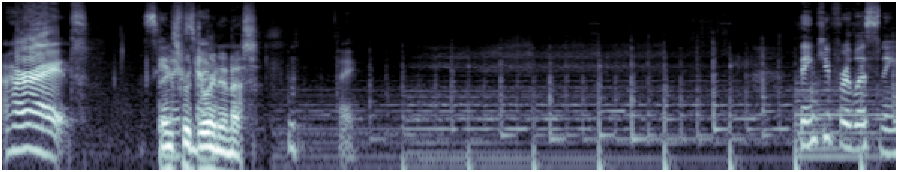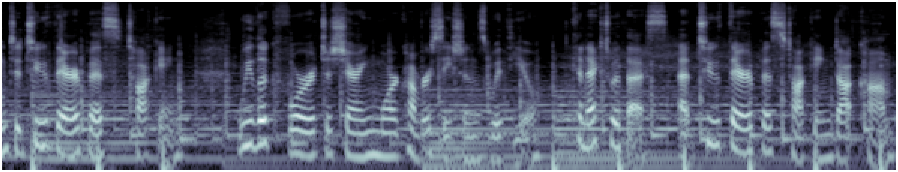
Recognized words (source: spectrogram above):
All right. See you Thanks for time. joining us. Bye. Thank you for listening to Two Therapists Talking. We look forward to sharing more conversations with you. Connect with us at twotherapisttalking.com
